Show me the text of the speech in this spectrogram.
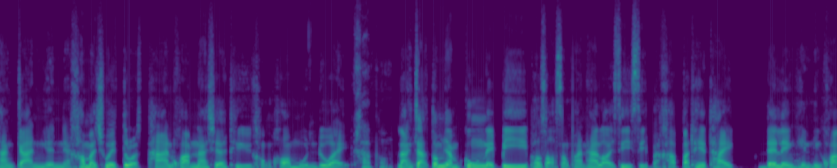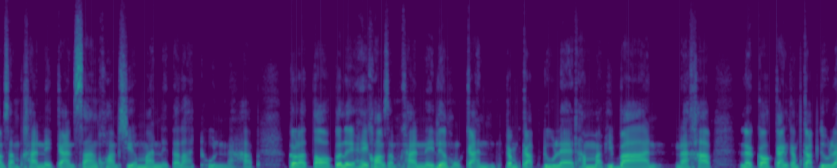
ทางการเงินเนี่ยเข้ามาช่วยตรวจทานความน่าเชื่อถือของข้อมูลด้วยครับผมหลังจากต้มยำกุ้งในปี พศ 2540อะครับประเทศไทยได้เล็งเห็นถึงความสำคัญในการสร้างความเชื่อมั่นในตลาดทุนนะครับ กรตก็เลยให้ความสำคัญในเรื่องของการกำกับดูแลธรรมาภิบาลนะครับ แล้วก็การกำกับดูแล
